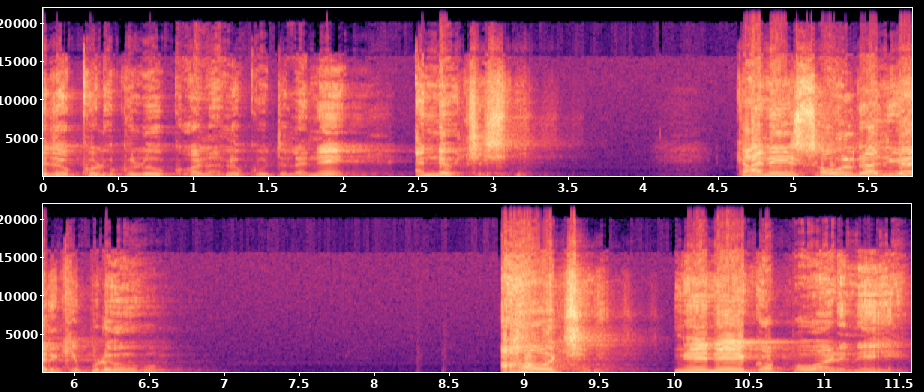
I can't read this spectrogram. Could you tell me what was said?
ఏదో కొడుకులు కోడలు కూతులని అన్నీ వచ్చేసినాయి. కానీ సౌల్ రాజు గారికి ఇప్పుడు అహం వచ్చింది. నేనే గొప్పవాడిని.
